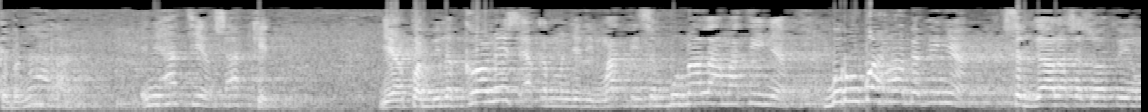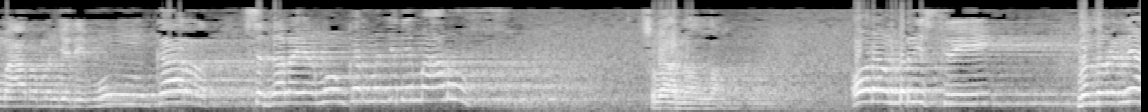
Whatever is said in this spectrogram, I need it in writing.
kebenaran. Ini hati yang sakit. Yang apabila kronis akan menjadi mati, sempurnalah matinya. Berubahlah baginya. Segala sesuatu yang ma'ruf menjadi mungkar. Segala yang mungkar menjadi ma'ruf. Subhanallah. Orang beristri, menurutnya,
